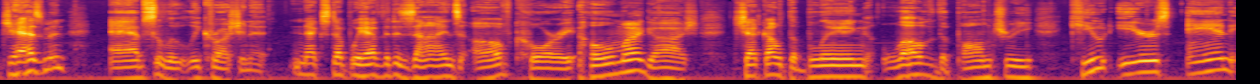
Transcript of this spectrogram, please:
Jasmine absolutely crushing it. Next up, we have the designs of Corey. Oh my gosh. Check out the bling. Love the palm tree. Cute ears and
